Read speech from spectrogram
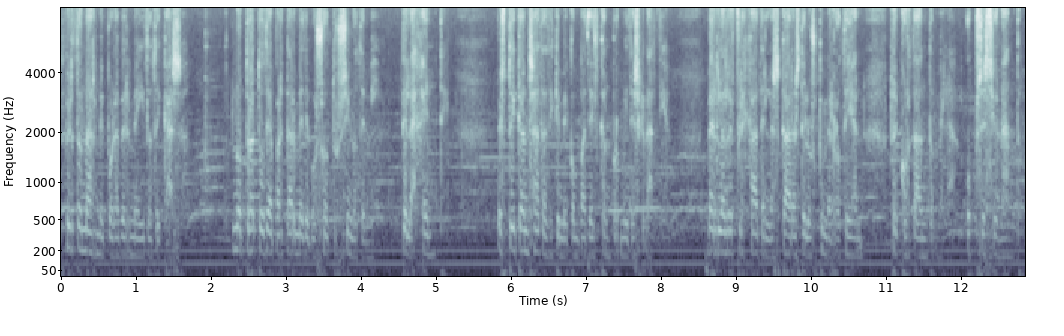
perdonarme por haberme ido de casa. No trato de apartarme de vosotros, sino de mí, de la gente. Estoy cansada de que me compadezcan por mi desgracia. Verla reflejada en las caras de los que me rodean, recordándomela, obsesionándome.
